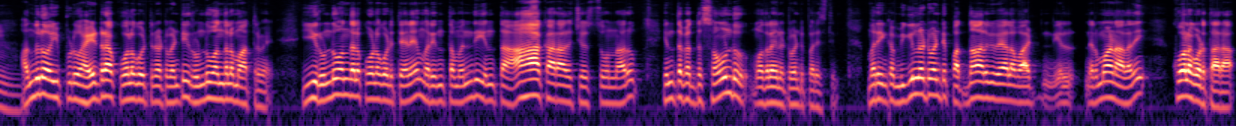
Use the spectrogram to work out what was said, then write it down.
Hmm. అందులో ఇప్పుడు హైడ్రా కూలగొట్టినటువంటి రెండు వందలు మాత్రమే. ఈ రెండు వందలు కూలగొడితేనే మరి ఇంతమంది ఇంత ఆహాకారాలు చేస్తూ ఉన్నారు. ఇంత పెద్ద సౌండ్ మొదలైనటువంటి పరిస్థితి. మరి ఇంకా మిగిలినటువంటి పద్నాలుగు వేల వాటి నిర్మాణాలని కూలగొడతారా?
